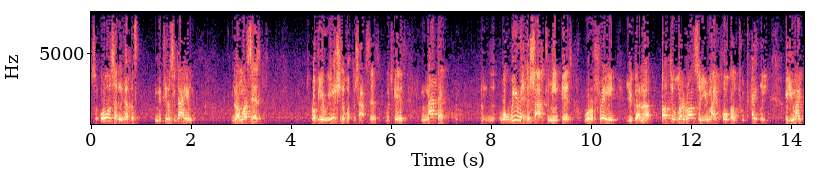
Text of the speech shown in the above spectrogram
So all of a sudden, in the Tilo Sidayim, the Ramah says a variation of what the Shach says, which is not that what we read the Shach to mean is we're afraid you're gonna up to so you might hold on too tightly. and You might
